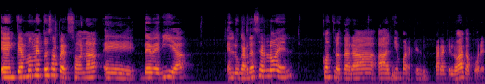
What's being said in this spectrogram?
¿en qué momento esa persona eh, debería, en lugar de hacerlo él, contratar a, alguien para que, para que lo haga por él?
